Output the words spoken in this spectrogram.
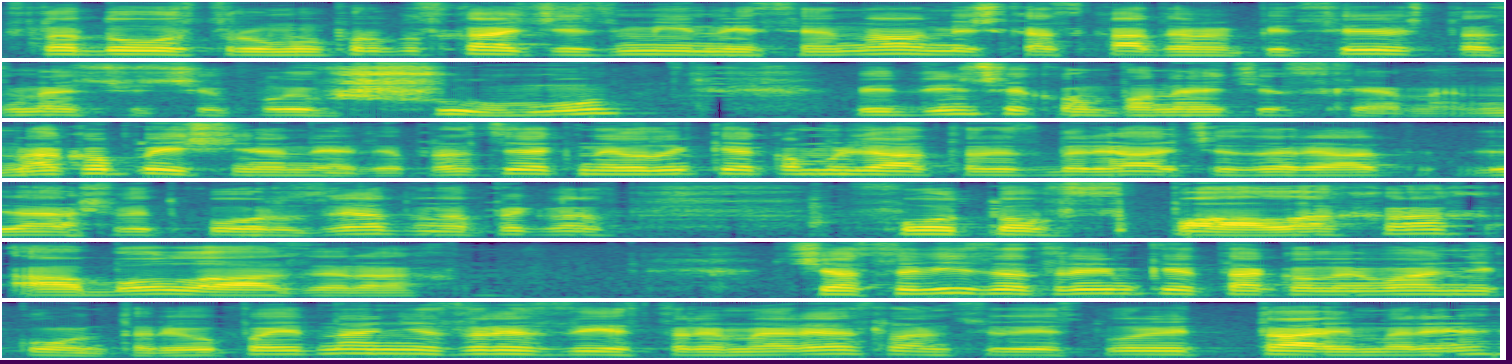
складову струму, пропускаючи змінний сигнал між каскадами підсилювач та зменшуючи вплив шуму від інших компонентів схеми. Накопичення енергії. Працює як невеликі акумулятори, зберігаючи заряд для швидкого розряду, наприклад, фотовспалахах або лазерах. Часові затримки та коливальні контури. У поєднанні з резисторами РС ланцюги створюють таймери,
